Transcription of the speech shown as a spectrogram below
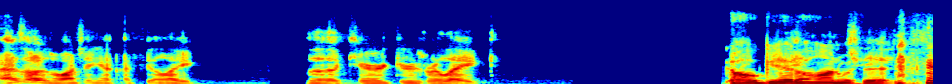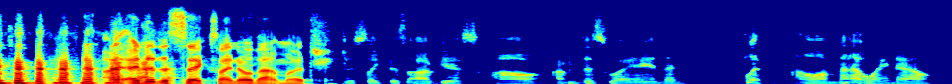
as I was watching it, I feel like the characters were like Oh, get on with it. I, I did a six. I know that much. just like this obvious, oh, I'm this way, and then flip, oh, I'm that way now.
